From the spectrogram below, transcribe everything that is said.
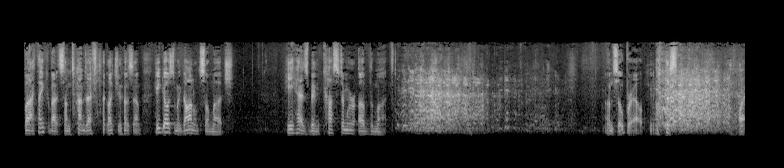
But I think about it sometimes. I have to let you know something. He goes to McDonald's so much he has been customer of the month. I'm so proud. You know.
